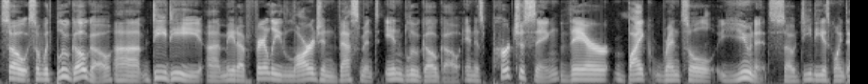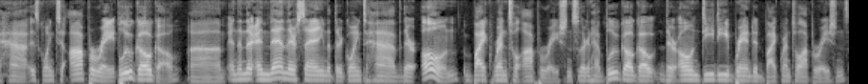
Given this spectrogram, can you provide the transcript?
so so with BlueGoGo, uh, DiDi uh, made a fairly large investment in BlueGoGo and is purchasing their bike rental units. So DiDi is going to have have is going to operate BlueGoGo, um, and then they're and then they're saying that they're going to have their own bike rental operation. So they're going to have BlueGoGo, their own DD branded bike rental operations,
